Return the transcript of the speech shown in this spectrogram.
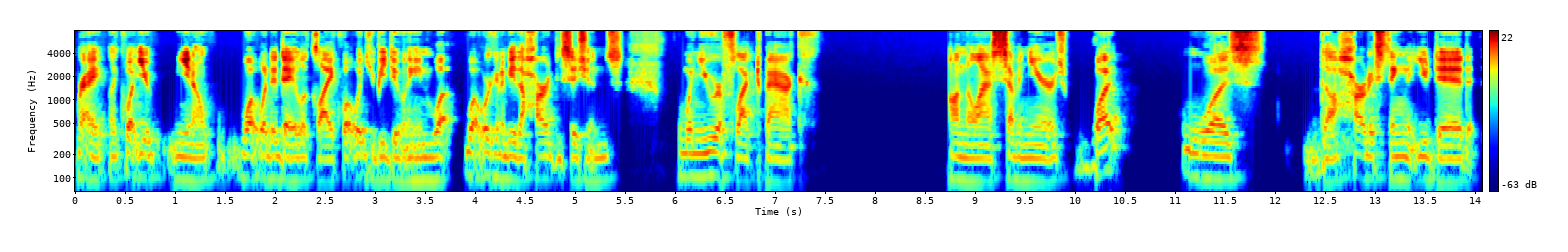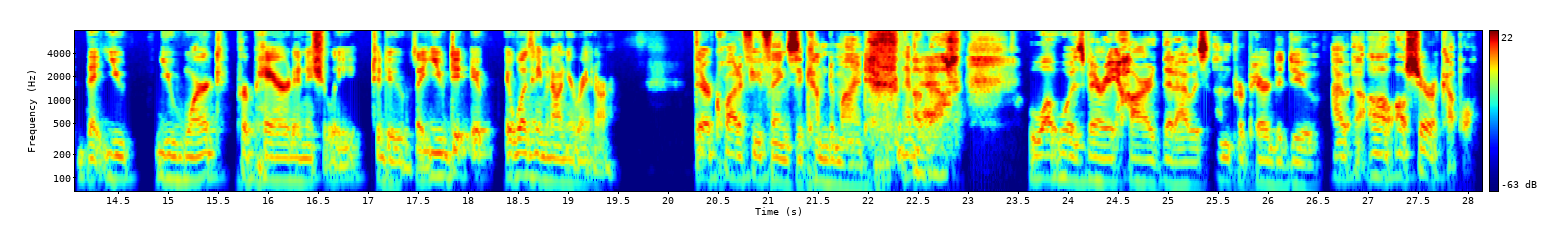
right? Like what you, you know, what would a day look like? What would you be doing? What what were going to be the hard decisions? When you reflect back on the last 7 years, what was the hardest thing that you did that you you weren't prepared initially to do that you did it, it wasn't even on your radar? There are quite a few things that come to mind about what was very hard that I was unprepared to do. I, will share a couple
